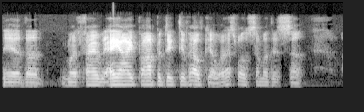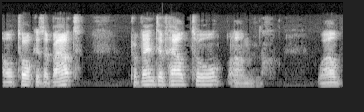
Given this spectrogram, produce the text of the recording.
near the AI powered predictive healthcare. Well, that's what some of this uh, whole talk is about. Preventive health tool. Um, well,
